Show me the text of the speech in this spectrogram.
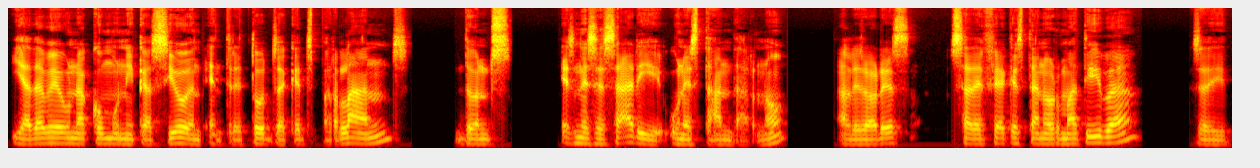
hi ha d'haver una comunicació en, entre tots aquests parlants, doncs és necessari un estàndard, no? Aleshores, s'ha de fer aquesta normativa, és a dir,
